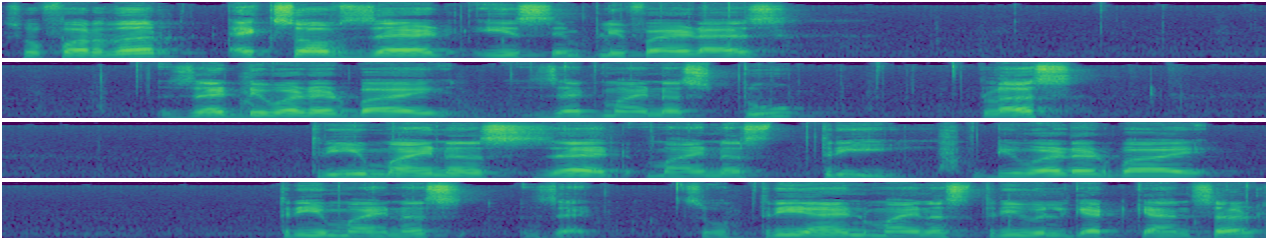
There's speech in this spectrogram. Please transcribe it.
So further x of z is simplified as z divided by z minus 2 plus 3 minus z minus 3 divided by 3 minus z. So 3 and minus 3 will get cancelled.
